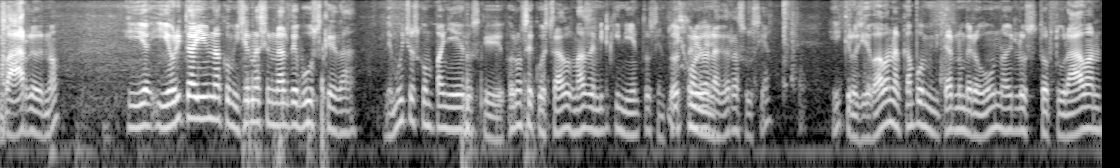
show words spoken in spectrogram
del barrio, ¿no? Y, y ahorita hay una Comisión Nacional de Búsqueda de muchos compañeros que fueron secuestrados, más de 1.500 en todo el periodo de la Guerra Sucia, y que los llevaban al campo militar número uno, ahí los torturaban,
